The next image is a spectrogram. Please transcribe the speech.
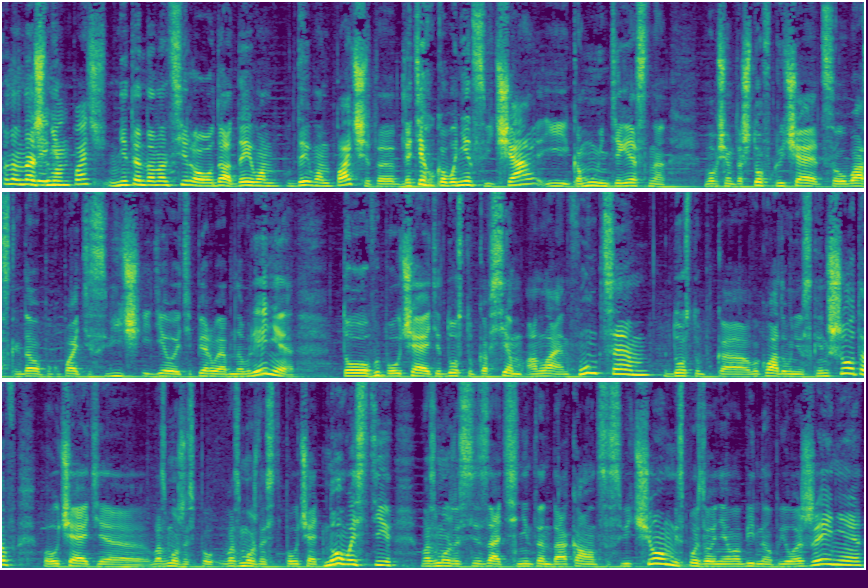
Ну, наш Day One Patch? Nintendo анонсировал, да, Day One, Day One Patch. Это для тех, у кого нет свеча и кому интересно, в общем-то, что включается у вас, когда вы покупаете Switch и делаете первое обновление то вы получаете доступ ко всем онлайн-функциям, доступ к выкладыванию скриншотов, получаете возможность, возможность получать новости, возможность связать Nintendo аккаунт со свечом, использование мобильного приложения,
